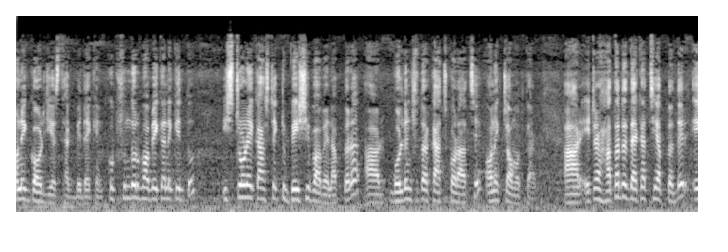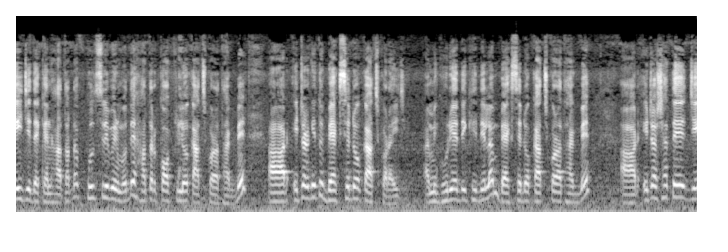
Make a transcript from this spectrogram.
অনেক গর্জিয়াস থাকবে, দেখেন। খুব সুন্দরভাবে এখানে কিন্তু স্টোনের কাজটা একটু বেশি পাবেন আপনারা, আর গোল্ডেন সুতার কাজ করা আছে, অনেক চমৎকার। আর এটার হাতাটা দেখাচ্ছি আপনাদের, এই যে দেখেন হাতাটা ফুল স্লিভের মধ্যে হাতার কফলিনও কাজ করা থাকবে। আর এটার কিন্তু ব্যাক সাইডেও কাজ করা, এই যে আমি ঘুরিয়ে দেখিয়ে দিলাম ব্যাক সাইডেও কাজ করা থাকবে। আর এটার সাথে যে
